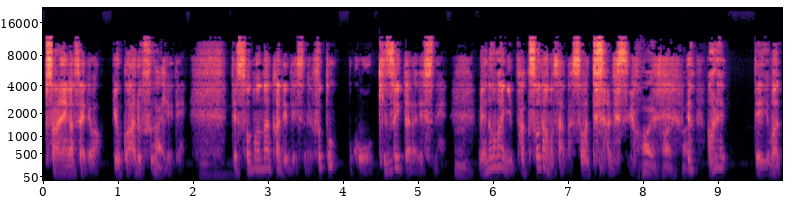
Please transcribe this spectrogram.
プサン映画祭ではよくある風景で、で、その中でですね、ふとこう気づいたらですね、うん。目の前にパクソダムさんが座ってたんですよ。はいはいはでい。、あれって、まあ、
